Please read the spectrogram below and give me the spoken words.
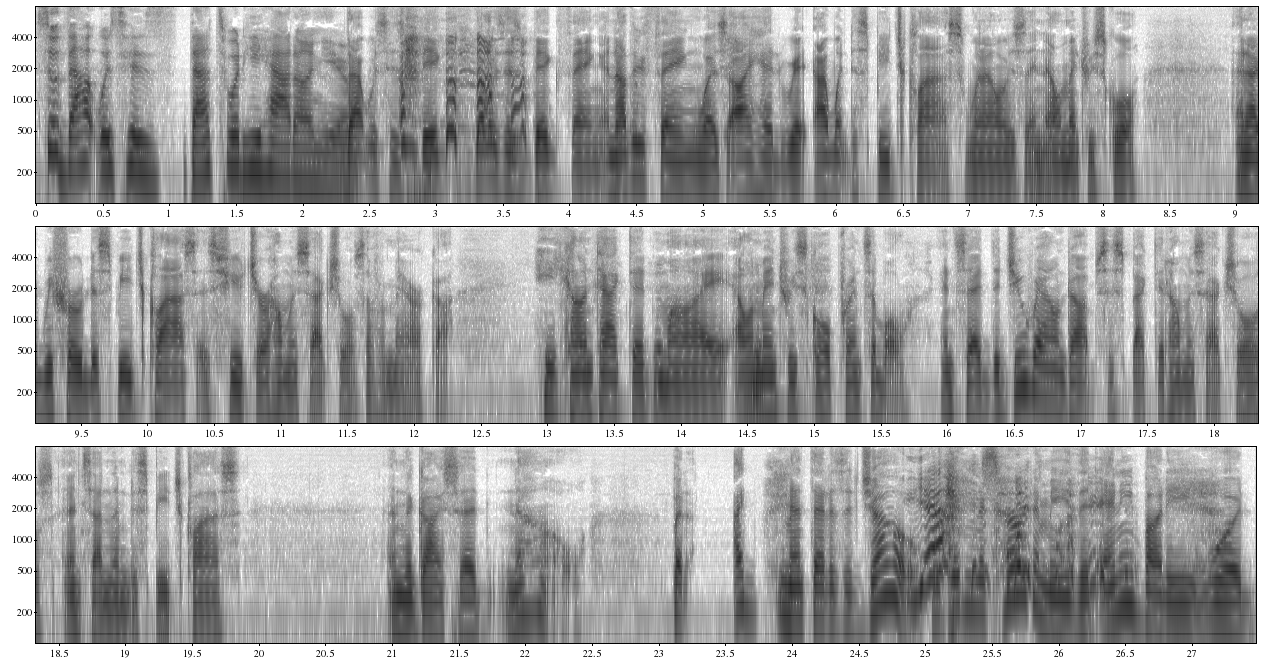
So that was his that's what he had on you That was his big. that was his big thing. Another thing was I had I went to speech class when I was in elementary school, and I'd referred to speech class as future homosexuals of America. He contacted my elementary school principal and said, "Did you round up suspected homosexuals and send them to speech class?" And the guy said, "No." But I meant that as a joke. Yeah, it didn't occur to me that anybody would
